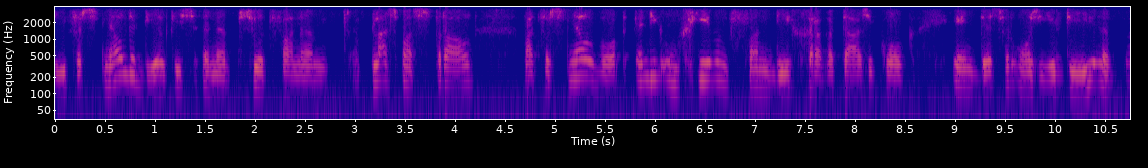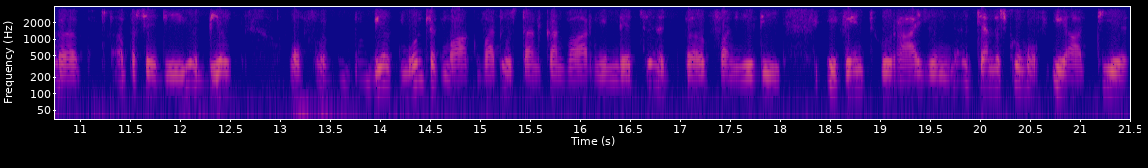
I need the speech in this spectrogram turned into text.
die versnelde deeltjies in 'n soort van 'n um, plasma straal wat versnel word in die omgewing van die gravitasiekolk. En dis vir ons hierdie uh, uh op sê die beeld of beeld moontlik maak wat ons dan kan waarneem met behulp van hierdie Event Horizon teleskoop of ERT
